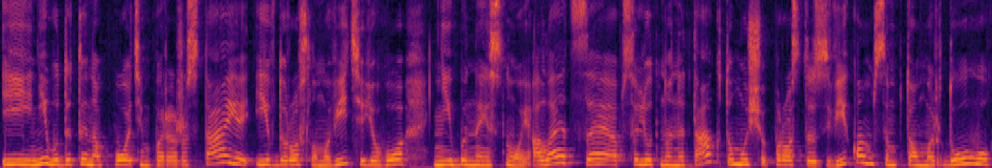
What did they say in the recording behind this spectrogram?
і ніби дитина потім переростає і в дорослому віці його ніби не існує. Але це абсолютно не так, тому що просто з віком симптоми рдугу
